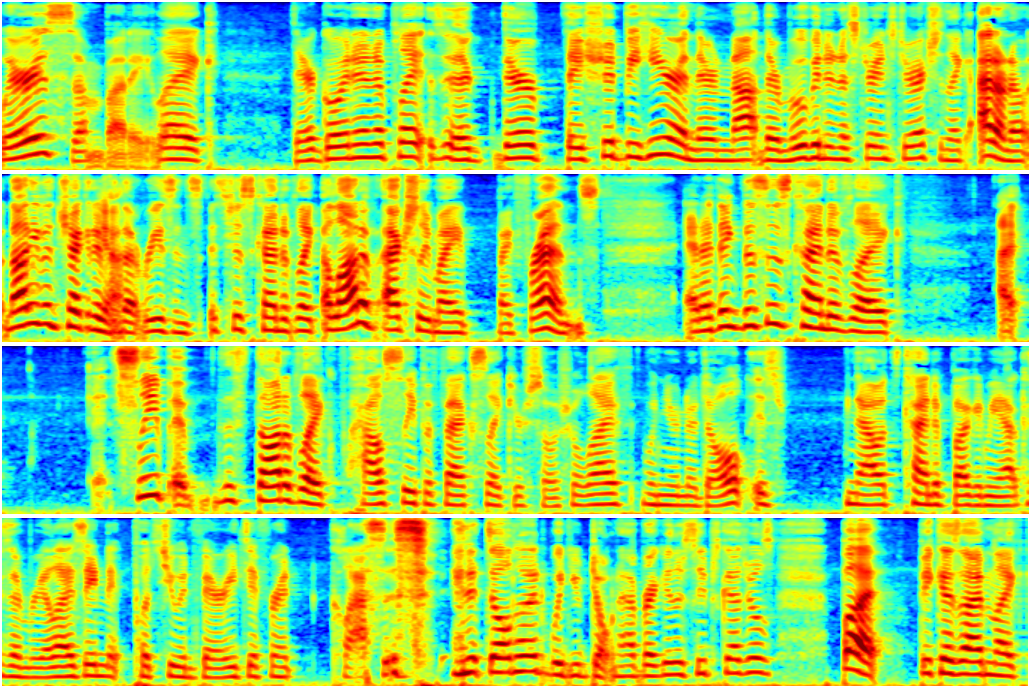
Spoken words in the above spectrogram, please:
where is somebody like they're going in a place they're they're they should be here and they're not they're moving in a strange direction like i don't know not even checking it Yeah. for that reasons it's just kind of like a lot of actually my my friends and i think this is kind of like i sleep uh, the thought of like how sleep affects like your social life when you're an adult is now it's kind of bugging me out because i'm realizing it puts you in very different classes in adulthood when you don't have regular sleep schedules. But because i'm like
